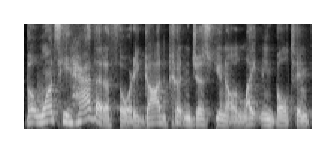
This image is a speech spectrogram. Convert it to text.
But once he had that authority, God couldn't just, you know, lightning bolt him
